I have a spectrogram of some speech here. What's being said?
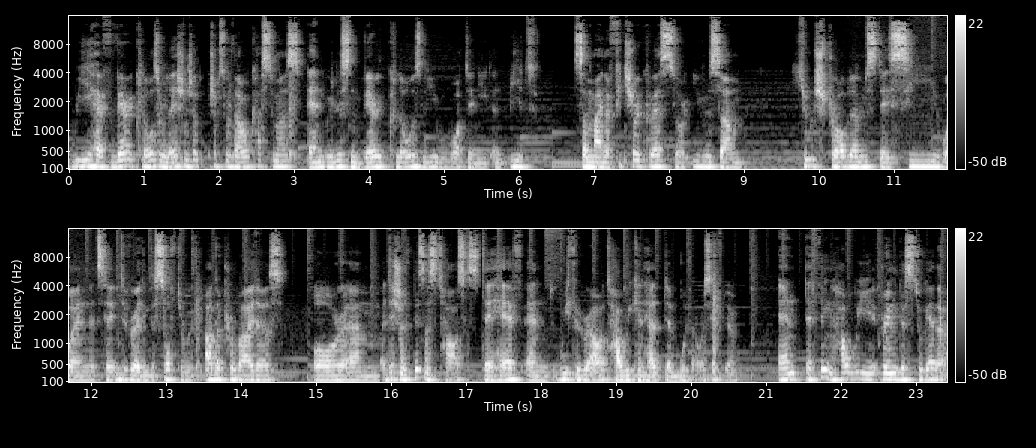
We have very close relationships with our customers and we listen very closely what they need and be it some minor feature requests or even some huge problems they see when, let's say, integrating the software with other providers or um, additional business tasks they have, and we figure out how we can help them with our software. And the thing, how we bring this together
